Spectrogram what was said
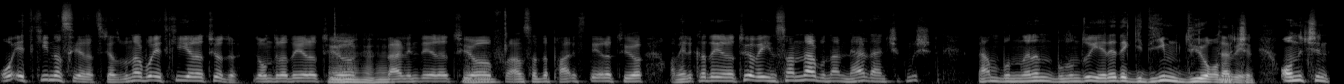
O etkiyi nasıl yaratacağız? Bunlar bu etkiyi yaratıyordu. Londra'da yaratıyor, hı hı. Berlin'de yaratıyor, hı hı. Fransa'da, Paris'te yaratıyor, Amerika'da yaratıyor ve insanlar bunlar nereden çıkmış? Ben bunların bulunduğu yere de gideyim diyor onun Tabii. için. Onun için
